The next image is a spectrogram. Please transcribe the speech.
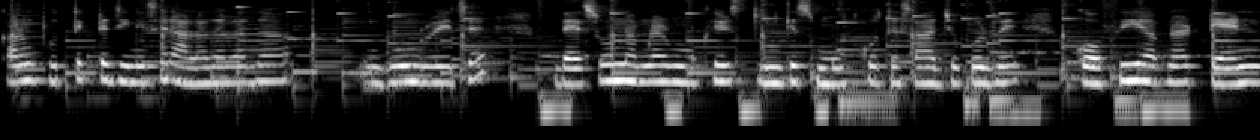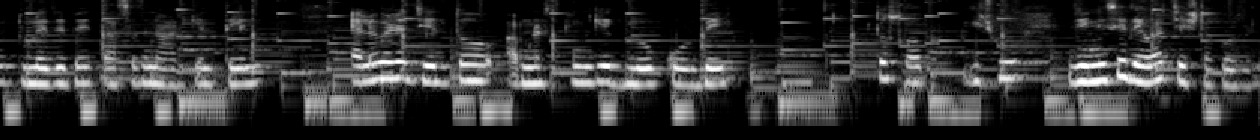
কারণ প্রত্যেকটা জিনিসের আলাদা আলাদা গুণ রয়েছে। বেসন আপনার মুখের স্কিনকে স্মুথ করতে সাহায্য করবে, কফি আপনার ট্যান তুলে দেবে, তার সাথে নারকেল তেল। অ্যালোভেরা জেল তো আপনার স্কিনকে গ্লো করবেই। তো সব কিছু জিনিসই দেওয়ার চেষ্টা করবেন।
